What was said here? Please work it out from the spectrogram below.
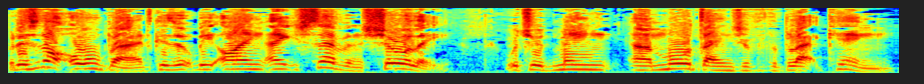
But it's not all bad because it will be eyeing h7, surely, which would mean uh, more danger for the black king.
